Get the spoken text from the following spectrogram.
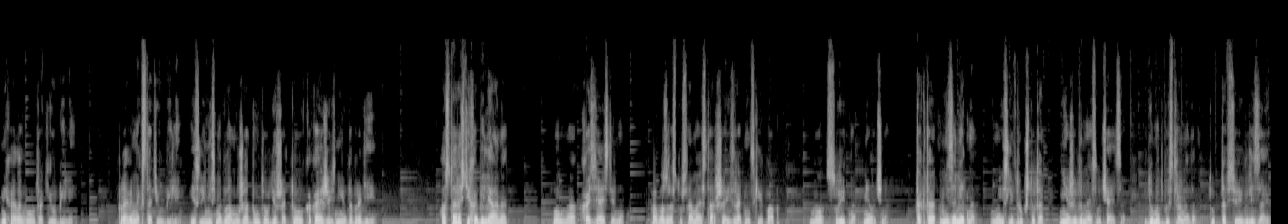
Михайлова утроки убили. Правильно, кстати, убили. Если не смогла мужа от бунта удержать, то какая же из нее добродея? А старости Хабеляна? Умна, хозяйственна. По возрасту самая старшая из ратнинских баб. Но суетно, мелочно. Так-то незаметно, но если вдруг что-то неожиданное случается, и думать быстро надо, тут-то все и вылезает.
